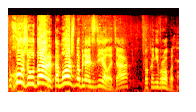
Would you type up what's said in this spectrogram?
Ну хуже удары-то можно, блядь, сделать, а? Только не в робота.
